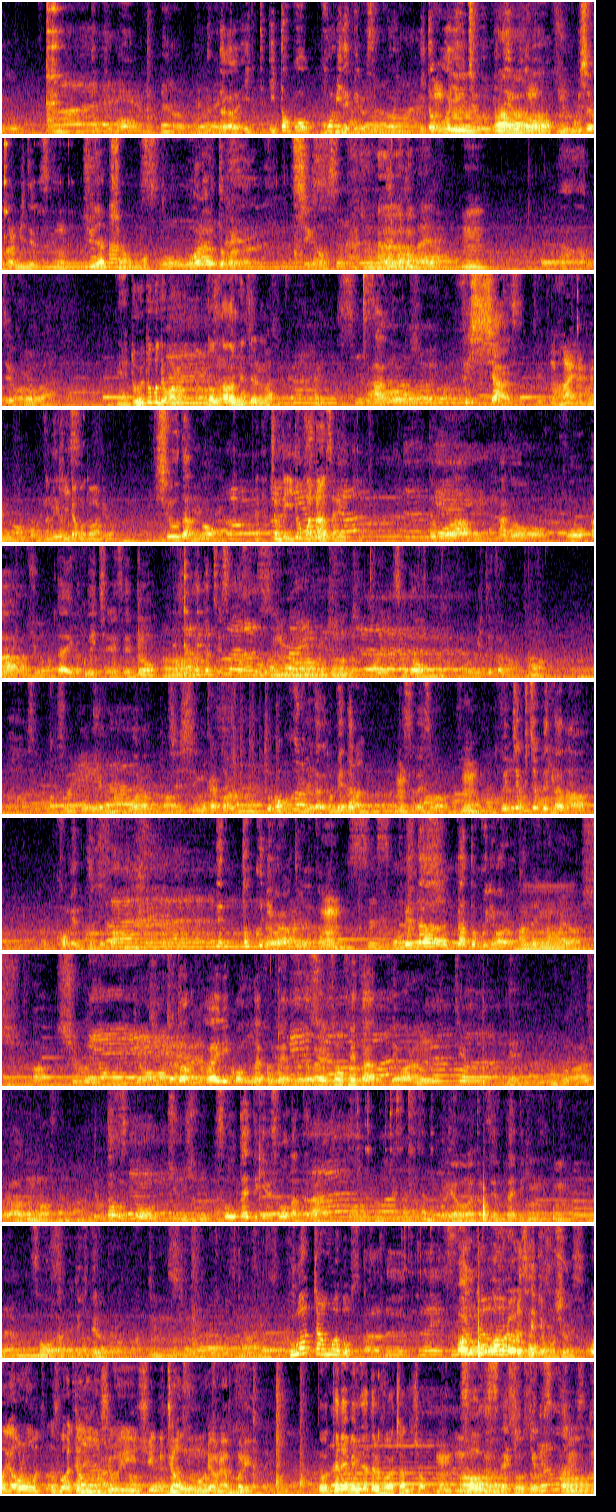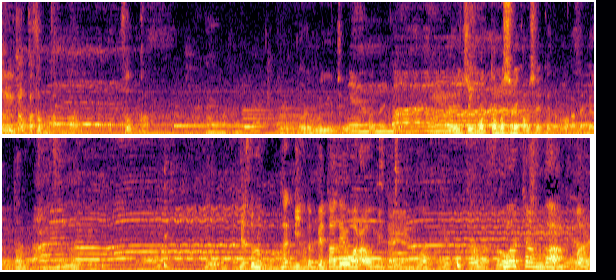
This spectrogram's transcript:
時もだからいいとこ込みで見るんですよ僕は。いとこが YouTube 見てるのを後ろから見てるんですけど、リアクションも。もう笑うところが違うんですよ。なんかこううん。なんていうかえどういうとこで笑うんだろう？どんなの見てるの？なあのフィッシャーズっていうはいはいはい。聞いたことあるよ。集団の。えちょっと待っていとこは何歳？とこはあのこうあ大学1年生とうん二十歳そこそこうんいる。んですけど見てたらあそこで笑うか進化上僕から見たらベタなんですよね、そのうんめちゃくちゃベタなコメントとか、で特に笑うというか、うんベタが特に笑うというか、まあ、周囲の影響ちょっと入り込んだコメントとかよりもベタで笑うっていうあるから、なんかでも多分こう相対的にそうなんだなこれ世の中全体的にうんそうなってきてるんだろうなっていう。フワちゃんはどうですかあでも俺俺最近面白いです。おいや俺もフワちゃん面白いし見ちゃうんだよねやっぱりでもテレビに出てるフワちゃんでしょうんそうですねそうそう結局そうなんですそっかそっかそっかも YouTube わかんないけど、あ YouTube もっと面白いかもしれんけどわかんないけど。でそのさっき言ったベタで笑うみたいなの。ってフワちゃんが、まあ、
